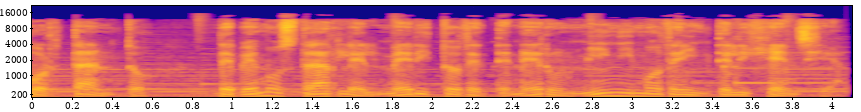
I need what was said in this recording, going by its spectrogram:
Por tanto, debemos darle el mérito de tener un mínimo de inteligencia.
